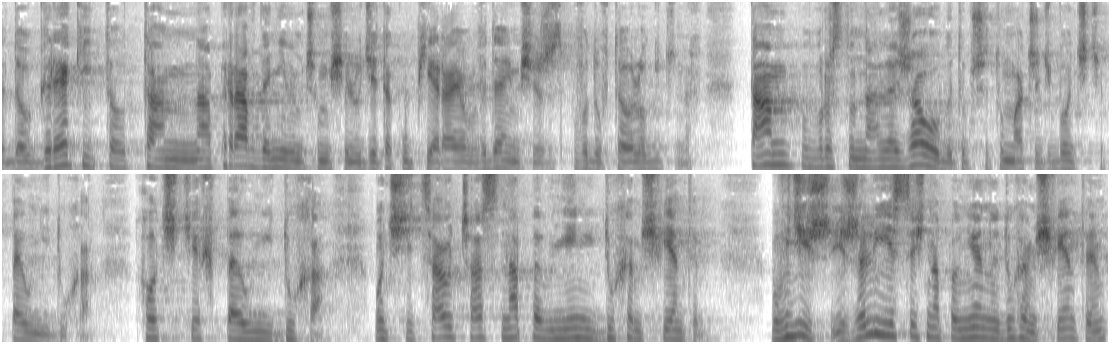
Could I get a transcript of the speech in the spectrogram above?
e, do Greki, to tam naprawdę nie wiem, czemu się ludzie tak upierają. Wydaje mi się, że z powodów teologicznych. Tam po prostu należałoby to przetłumaczyć, bądźcie pełni ducha. Chodźcie w pełni ducha. Bądźcie cały czas napełnieni Duchem Świętym. Bo widzisz, jeżeli jesteś napełniony Duchem Świętym,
